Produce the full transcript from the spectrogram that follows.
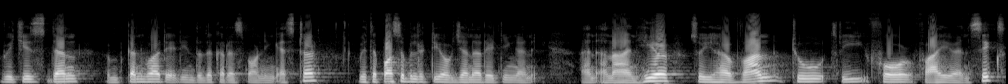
which is then converted into the corresponding ester with a possibility of generating an, an anion here. So, you have 1, 2, 3, 4, 5 and 6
